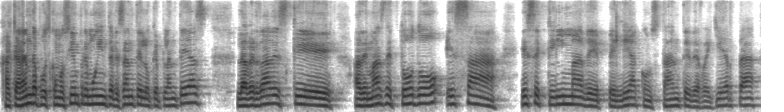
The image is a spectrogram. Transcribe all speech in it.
Jacaranda, pues como siempre, muy interesante lo que planteas. La verdad es que además de todo, esa, ese clima de pelea constante, de reyerta,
